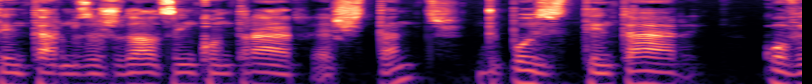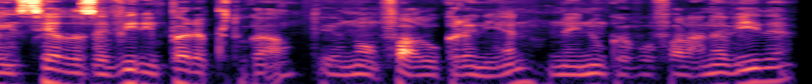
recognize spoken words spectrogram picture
tentarmos ajudá-los a encontrar as estantes, depois de tentar convencê-las a virem para Portugal. Eu não falo ucraniano, nem nunca vou falar na vida.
